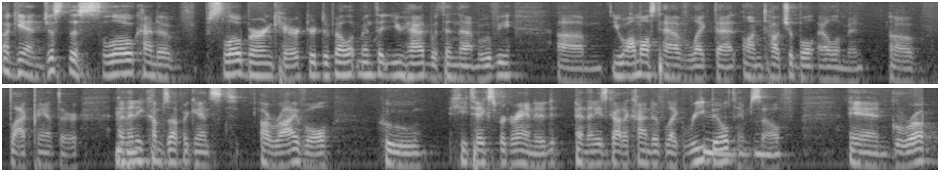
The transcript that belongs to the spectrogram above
again, just the slow kind of slow burn character development that you had within that movie. Um, you almost have like that untouchable element of Black Panther, and then he comes up against a rival who he takes for granted, and then he's got to kind of like rebuild himself and grow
